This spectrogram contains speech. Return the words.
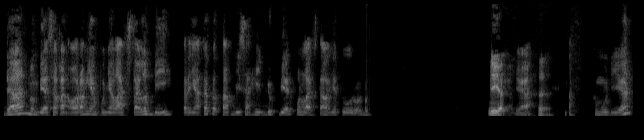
dan membiasakan orang yang punya lifestyle lebih ternyata tetap bisa hidup biarpun lifestyle-nya turun. Iya. Ya. Nah, kemudian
